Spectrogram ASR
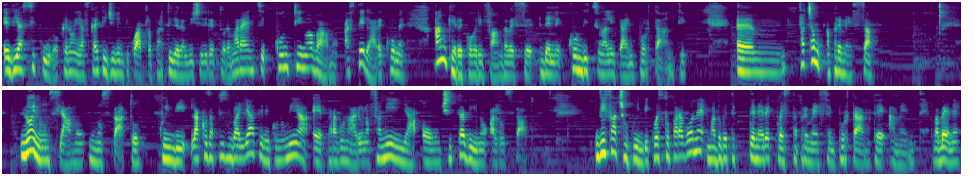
E vi assicuro che noi a skytg 24 a partire dal vice direttore Marenzi, continuavamo a spiegare come anche il Recovery Fund avesse delle condizionalità importanti. Ehm, facciamo una premessa. Noi non siamo uno Stato, quindi la cosa più sbagliata in economia è paragonare una famiglia o un cittadino allo Stato. Vi faccio quindi questo paragone, ma dovete tenere questa premessa importante a mente, va bene?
